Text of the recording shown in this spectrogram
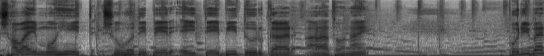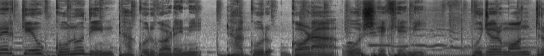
সবাই মোহিত শুভদ্বীপের এই দেবী দুর্গার আরাধনায়। পরিবারের কেউ কোনো দিন ঠাকুর গড়েনি। ঠাকুর গড়া ও শেখেনি, পুজোর মন্ত্র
